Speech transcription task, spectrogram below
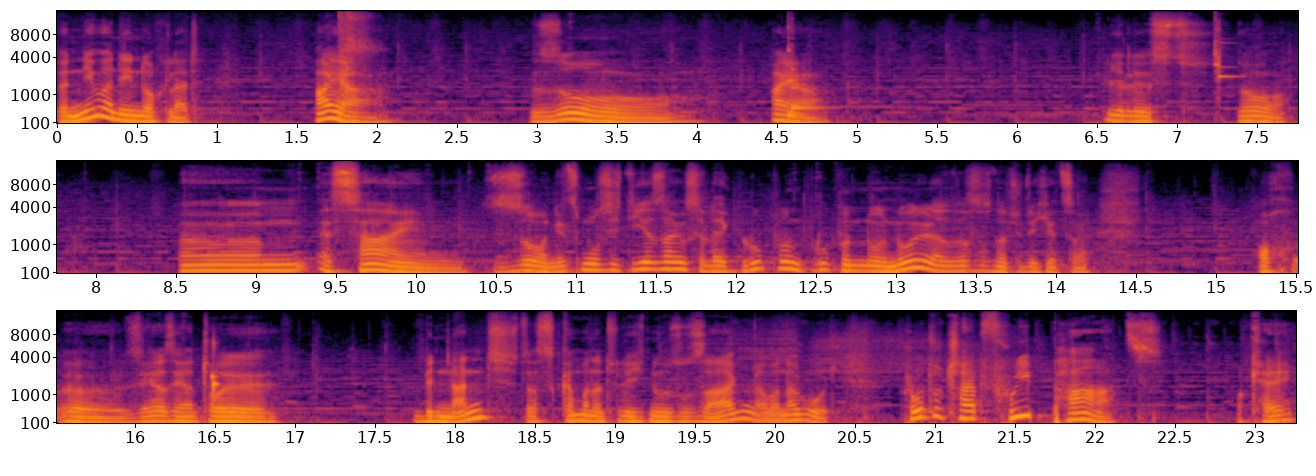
Dann nehmen wir den doch glatt. Ah ja. So. Ah ja. Clearlist. So. Ähm, assign. So, und jetzt muss ich dir sagen, select Blueprint, Blueprint 00. Also das ist natürlich jetzt äh, auch äh, sehr, sehr toll benannt. Das kann man natürlich nur so sagen, aber na gut. Prototype Free Parts. Okay.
